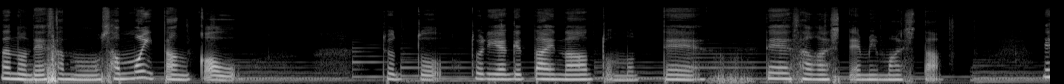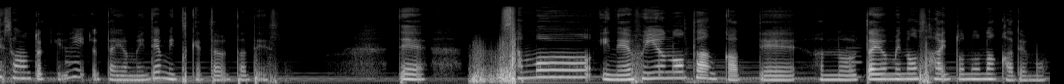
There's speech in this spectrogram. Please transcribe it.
なのであの寒い短歌をちょっと取り上げたいなと思ってで探してみました。でその時に歌読みで見つけた歌です。で寒いね。冬の短歌ってあの歌読みのサイトの中でも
